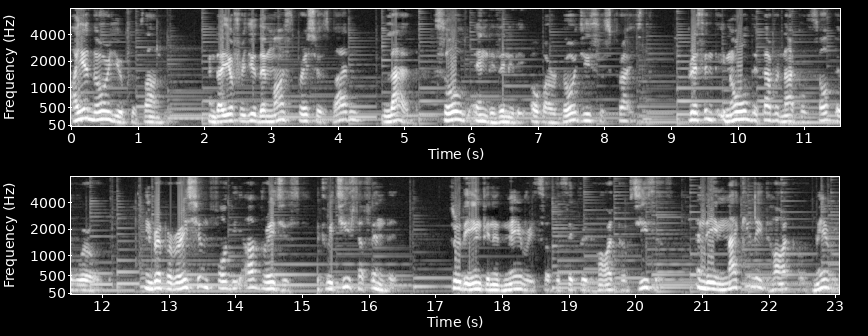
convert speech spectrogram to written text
I adore you profoundly, and I offer you the most precious body, blood, soul, and divinity of our Lord Jesus Christ, present in all the tabernacles of the world in reparation for the outrages with which he is offended. Through the infinite merits of the Sacred Heart of Jesus and the Immaculate Heart of Mary,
